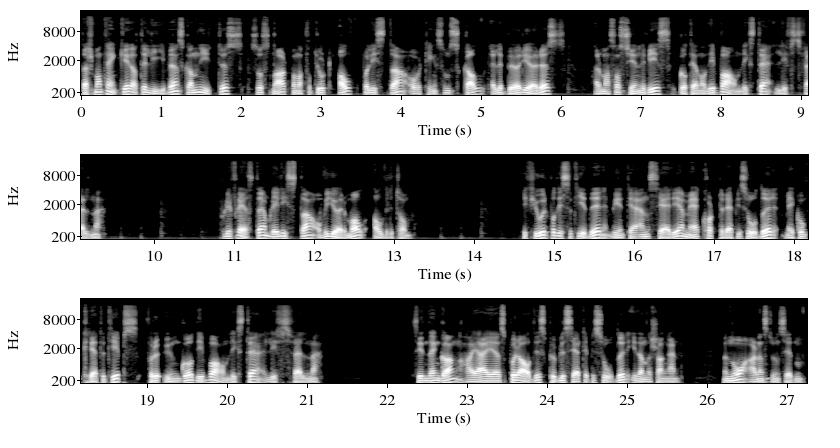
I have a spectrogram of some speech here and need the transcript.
Dersom man tenker at livet skal nytes så snart man har fått gjort alt på lista over ting som skal eller bør gjøres, har man sannsynligvis gått gjennom de vanligste livsfellene. For de fleste blir lista over gjøremål aldri tom. I fjor på disse tider begynte jeg en serie med kortere episoder med konkrete tips for å unngå de vanligste livsfellene. Siden den gang har jeg sporadisk publisert episoder i denne sjangeren, men nå er det en stund siden.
